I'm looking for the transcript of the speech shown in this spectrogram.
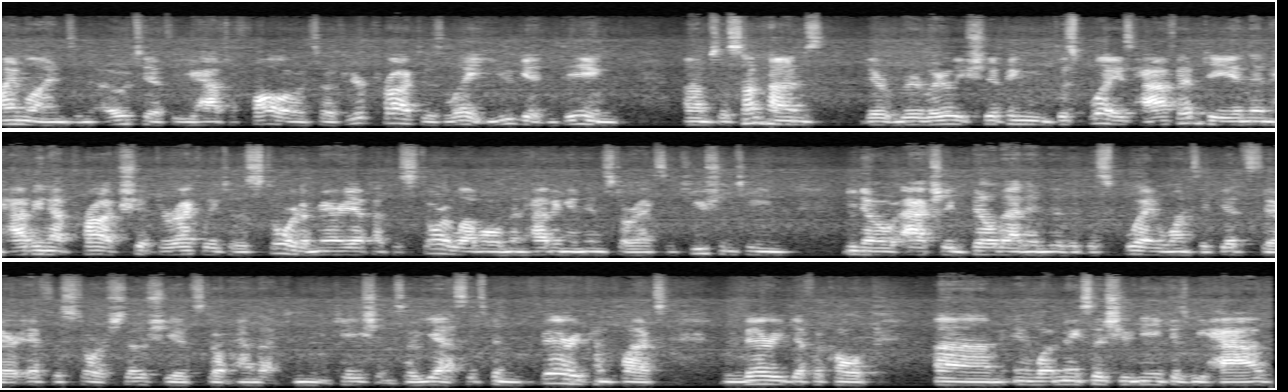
timelines and OTIF that you have to follow. And so if your product is late, you get dinged. Um, so sometimes they're we're literally shipping displays half empty and then having that product shipped directly to the store to marry up at the store level and then having an in-store execution team you know actually build that into the display once it gets there if the store associates don't have that communication. So yes it's been very complex very difficult. Um, and what makes us unique is we have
